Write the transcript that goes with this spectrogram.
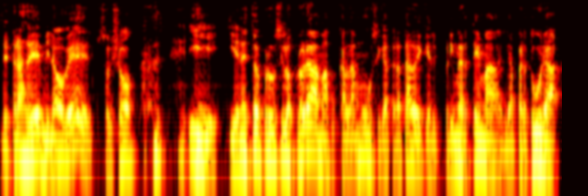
detrás de mi lado B soy yo. y, y, en esto de producir los programas, buscar la música, tratar de que el primer tema, el de apertura,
